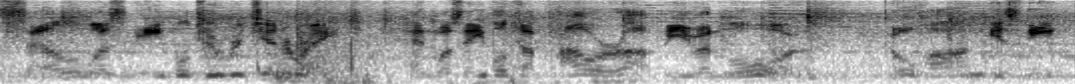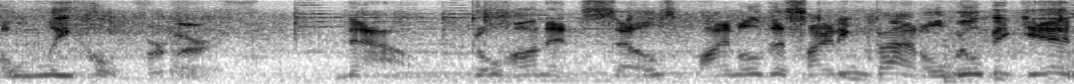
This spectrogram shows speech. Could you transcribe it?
Cell was able to regenerate and was able to power up even more. Gohan is the only hope for Earth. Now, Gohan and Cell's final deciding battle will begin.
